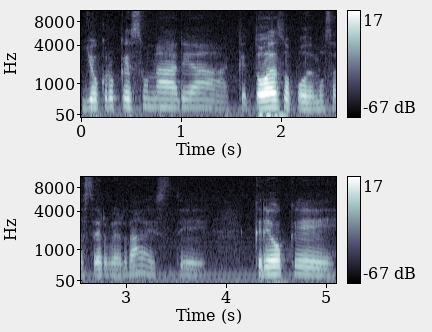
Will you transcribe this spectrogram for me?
yo creo que es un área que todas lo podemos hacer, ¿verdad? Este, creo que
